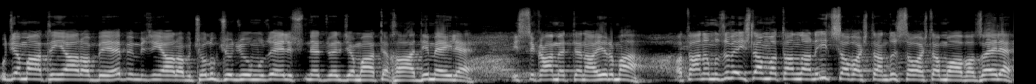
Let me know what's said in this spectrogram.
Bu cemaatin Ya Rabbi, hepimizin Ya Rabbi, çoluk çocuğumuzu ehl sünnet vel cemaate hadim eyle. İstikametten ayırma. Vatanımızı ve İslam vatanlarını iç savaştan, dış savaştan muhafaza eyle.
